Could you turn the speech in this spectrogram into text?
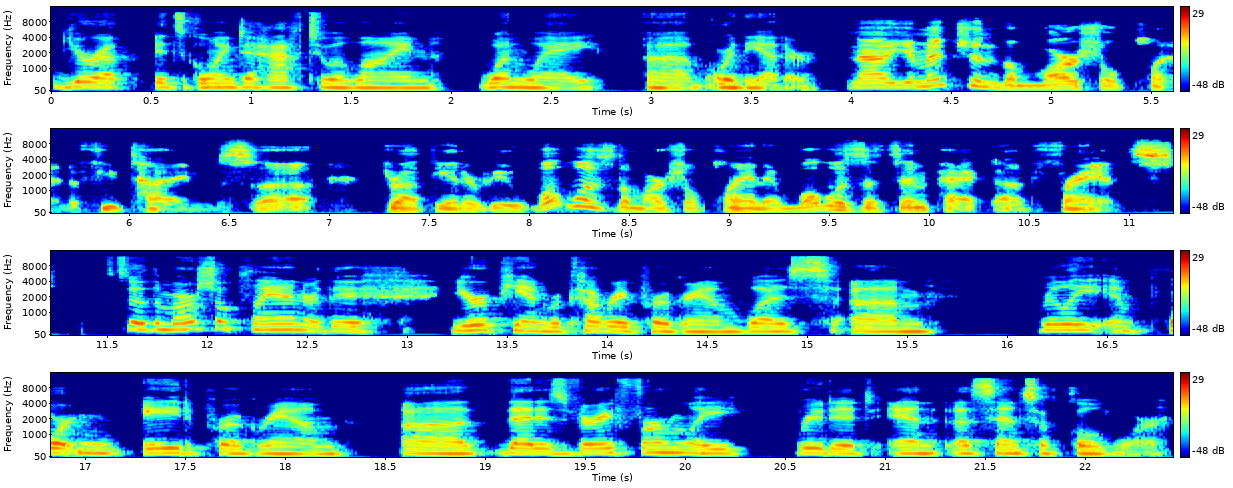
Europe is going to have to align one way um, or the other. Now, you mentioned the Marshall Plan a few times uh, throughout the interview. What was the Marshall Plan, and what was its impact on France? So, the Marshall Plan, or the European Recovery Program, was um, really important aid program uh, that is very firmly rooted in a sense of Cold War.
